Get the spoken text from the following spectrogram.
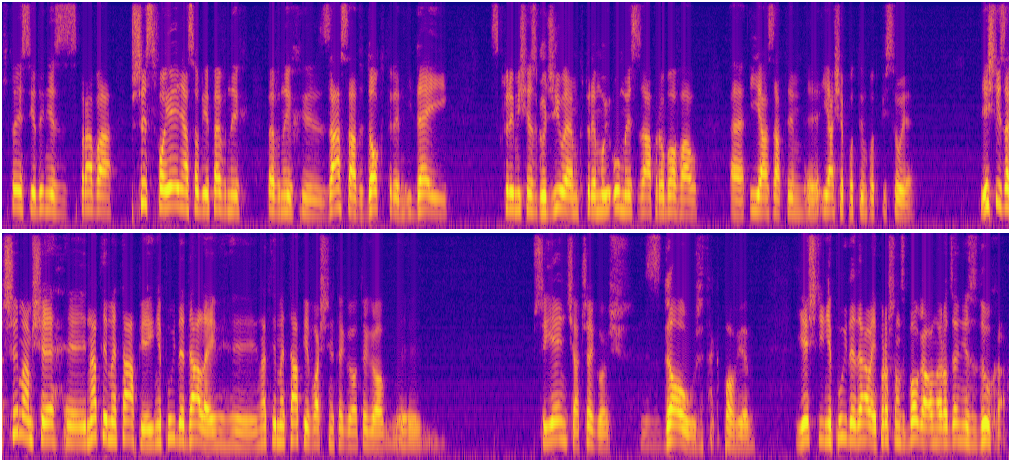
Czy to jest jedynie sprawa przyswojenia sobie pewnych, pewnych y, zasad, doktryn, idei, z którymi się zgodziłem, które mój umysł zaaprobował e, i ja, za tym, y, ja się pod tym podpisuję? Jeśli zatrzymam się y, na tym etapie i nie pójdę dalej, na tym etapie właśnie tego, tego przyjęcia czegoś z dołu, że tak powiem, jeśli nie pójdę dalej, prosząc Boga o narodzenie z ducha,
